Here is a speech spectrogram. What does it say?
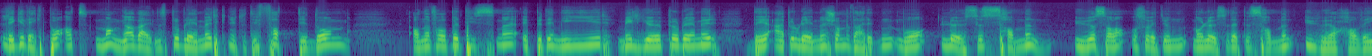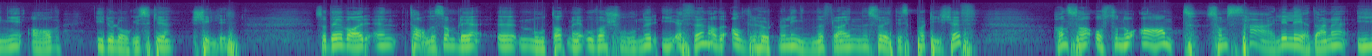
legger vekt på at mange av verdens problemer knyttet til fattigdom, analfabetisme, epidemier, miljøproblemer, det er problemer som verden må løse sammen. USA og Sovjetunionen må løse dette sammen, uavhengig av ideologiske skiller. Så Det var en tale som ble eh, mottatt med ovasjoner i FN. Hadde aldri hørt noe lignende fra en sovjetisk partisjef. Han sa også noe annet som særlig lederne i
